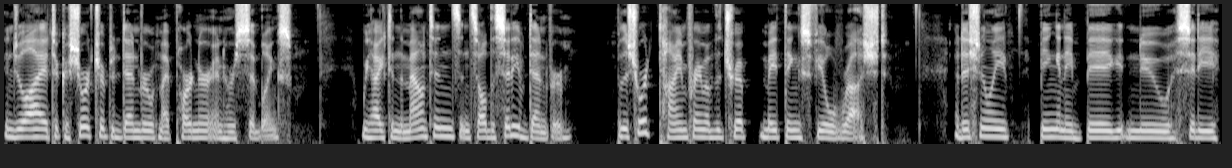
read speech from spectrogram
In July, I took a short trip to Denver with my partner and her siblings. We hiked in the mountains and saw the city of Denver, but the short time frame of the trip made things feel rushed. Additionally, being in a big new city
